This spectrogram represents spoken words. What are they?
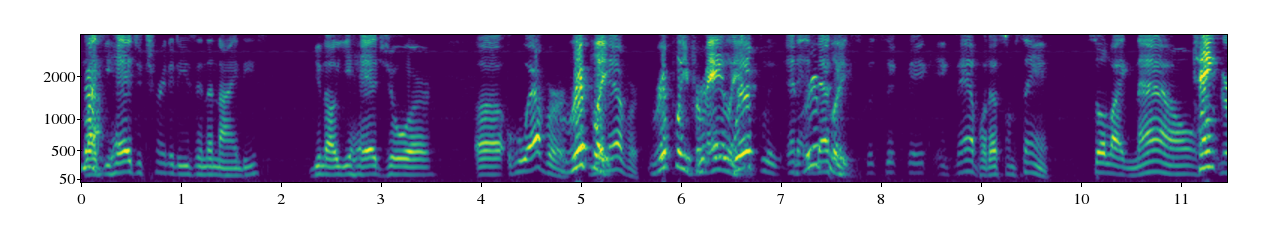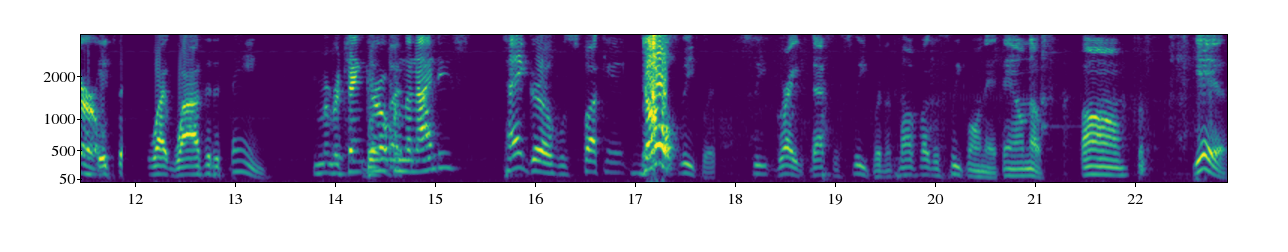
No. Like you had your Trinities in the 90s. You know, you had your uh whoever Ripley. whatever. Ripley from Ri- Alien. Ripley, and, and that's Ripley. a specific example. That's what I'm saying. So like now, Tank Girl. it's like why is it a thing? You remember Tank But- Girl from the 90s? Tank Girl was fucking Dope. sleeper. Sleep great. That's a sleeper. The motherfuckers sleep on that. They don't know. Um, yeah,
